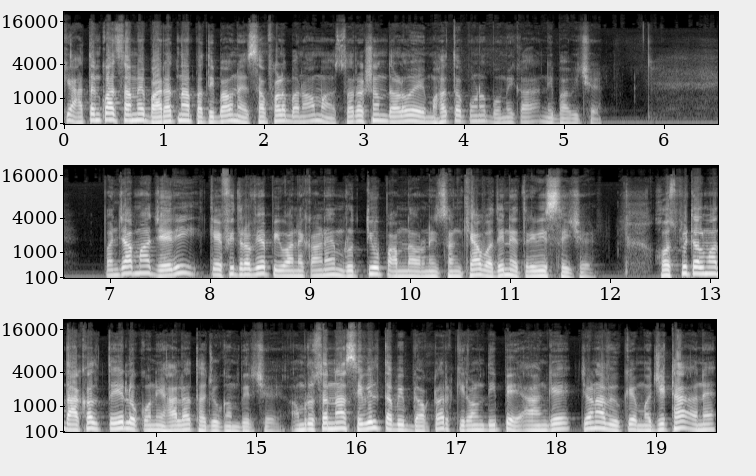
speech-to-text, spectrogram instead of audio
કે આતંકવાદ સામે ભારતના પ્રતિભાવને સફળ બનાવવામાં સંરક્ષણ દળોએ મહત્વપૂર્ણ ભૂમિકા નિભાવી છે. પંજાબમાં ઝેરી કેફી દ્રવ્ય પીવાને કારણે મૃત્યુ પામનારોની સંખ્યા વધીને ત્રેવીસ થઈ છે. હોસ્પિટલમાં દાખલ તે લોકોની હાલત હજુ ગંભીર છે. અમૃતસરના સિવિલ તબીબ ડોક્ટર કિરણ દીપે આ અંગે જણાવ્યું કે મજીઠા અને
